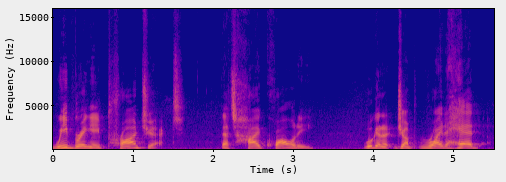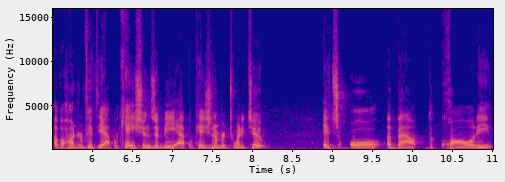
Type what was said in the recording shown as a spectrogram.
we bring a project that's high quality, we're going to jump right ahead of 150 applications and be application number 22. It's all about the quality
